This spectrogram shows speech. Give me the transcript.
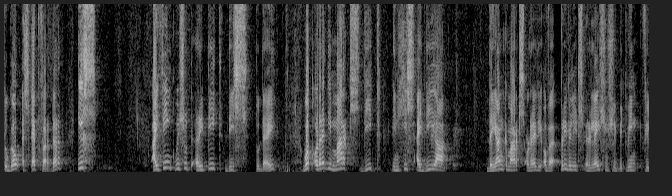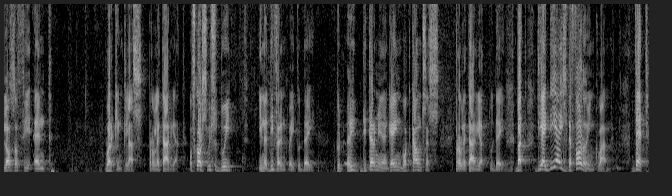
to go a step further, is I think we should repeat this today. What already Marx did in his idea, the young Marx already of a privileged relationship between philosophy and working class proletariat. Of course, we should do it in a different way today to determine again what counts as proletariat today. But the idea is the following one, that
